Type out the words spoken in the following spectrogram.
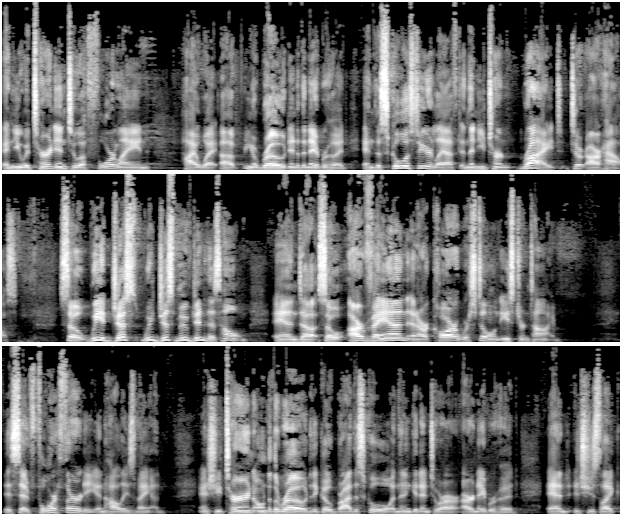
and you would turn into a four-lane highway, uh, you know, road into the neighborhood, and the school is to your left, and then you turn right to our house. So we had just we just moved into this home, and uh, so our van and our car were still on Eastern time. It said 4:30 in Holly's van. and she turned onto the road to go by the school and then get into our, our neighborhood. And, and she's like,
